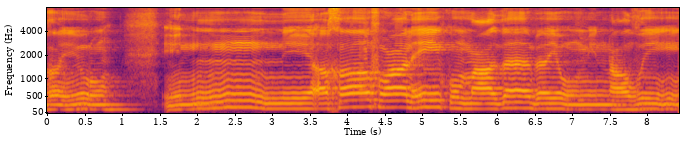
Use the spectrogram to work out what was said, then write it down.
غيره. إني أخاف عليكم عذاب يوم عظيم.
